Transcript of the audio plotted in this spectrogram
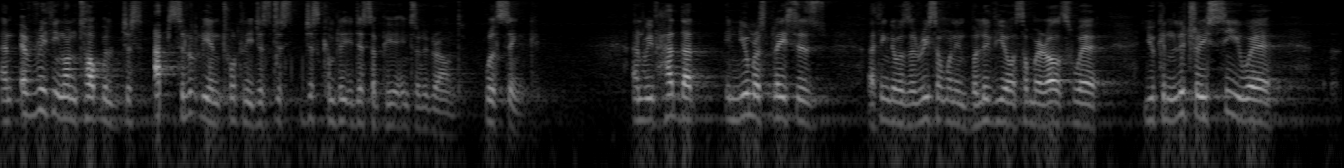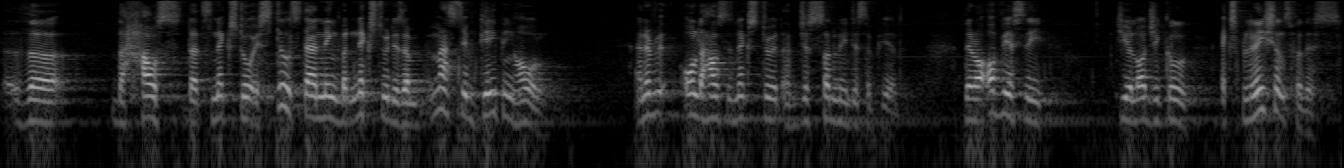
and everything on top will just absolutely and totally just, just, just completely disappear into the ground, will sink. And we've had that in numerous places. I think there was a recent one in Bolivia or somewhere else where you can literally see where the, the house that's next door is still standing, but next to it is a massive gaping hole. And every, all the houses next to it have just suddenly disappeared. There are obviously geological explanations for this,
